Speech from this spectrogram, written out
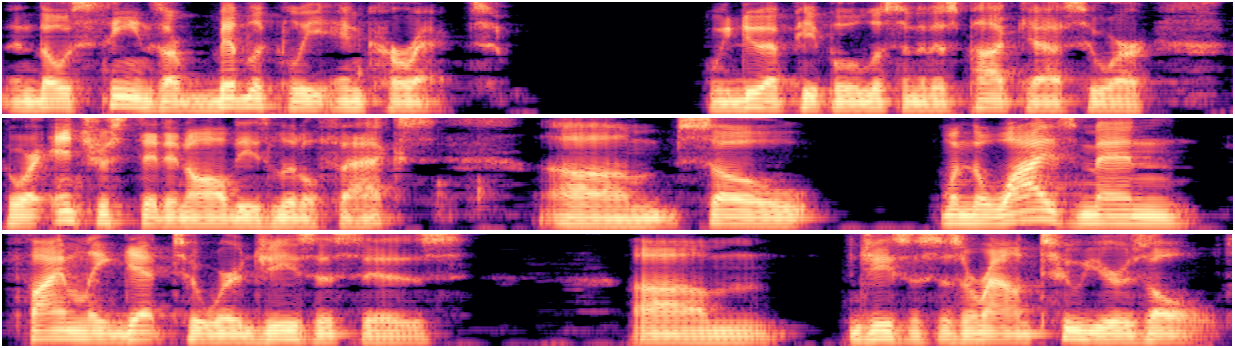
and those scenes are biblically incorrect. We do have people who listen to this podcast who are who are interested in all these little facts. Um, so when the wise men finally get to where Jesus is, um, Jesus is around two years old.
